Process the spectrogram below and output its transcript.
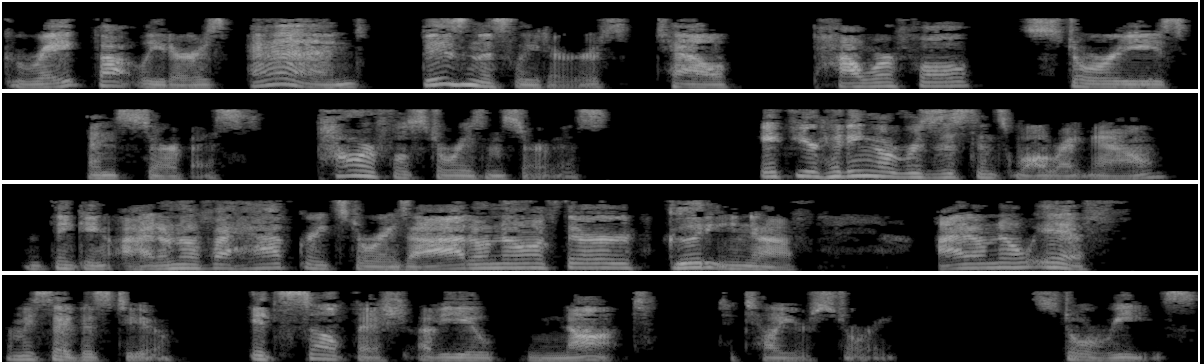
great thought leaders and business leaders tell powerful stories and service. Powerful stories and service. If you're hitting a resistance wall right now and thinking, I don't know if I have great stories. I don't know if they're good enough. I don't know if, let me say this to you. It's selfish of you not to tell your story stories.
